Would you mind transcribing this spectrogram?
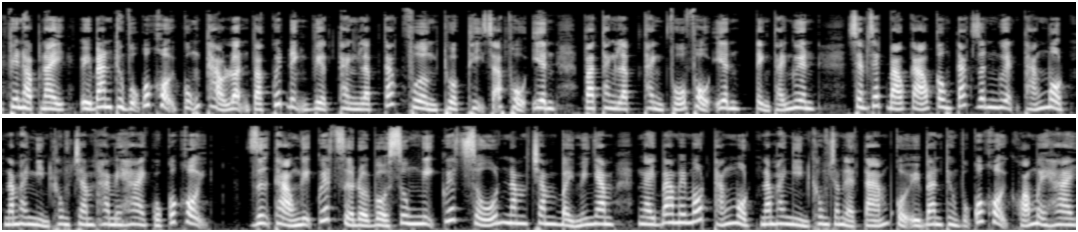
phiên họp này, Ủy ban Thường vụ Quốc hội cũng thảo luận và quyết định việc thành lập các phường thuộc thị xã Phổ Yên và thành lập thành phố Phổ Yên, tỉnh Thái Nguyên, xem xét báo cáo công tác dân nguyện tháng 1 năm 2022 của Quốc hội, dự thảo nghị quyết sửa đổi bổ sung nghị quyết số 575 ngày 31 tháng 1 năm 2008 của Ủy ban Thường vụ Quốc hội khóa 12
